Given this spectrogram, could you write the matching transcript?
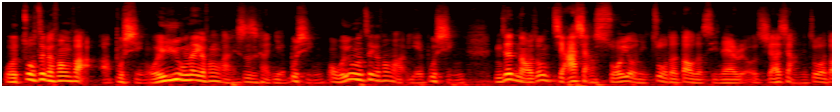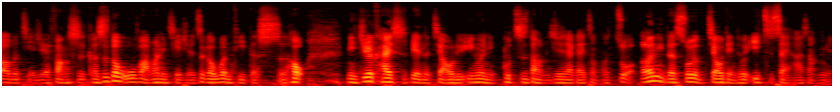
我做这个方法啊不行，我用那个方法来试试看也不行，我用这个方法也不行。你在脑中假想所有你做得到的 scenario，假想你做得到的解决方式，可是都无法帮你解决这个问题的时候，你就会开始变得焦虑，因为你不知道你接下来该怎么做，而你的所有焦点都会一直在它上面。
